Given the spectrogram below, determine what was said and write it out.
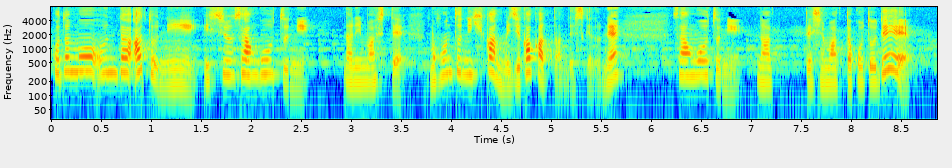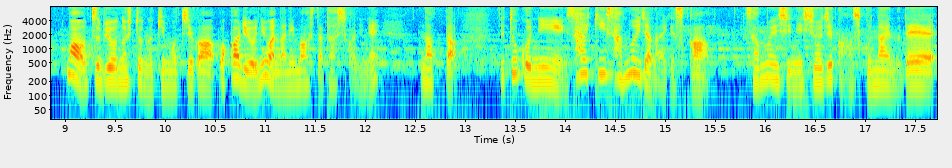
子供を産んだ後に一瞬産後うつになりまして、まあ、本当に期間短かったんですけどね。産後うつになってしまったことで、まあ、うつ病の人の気持ちが分かるようにはなりました。確かにね。なった。で特に最近寒いじゃないですか。寒いし日照時間少ないので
